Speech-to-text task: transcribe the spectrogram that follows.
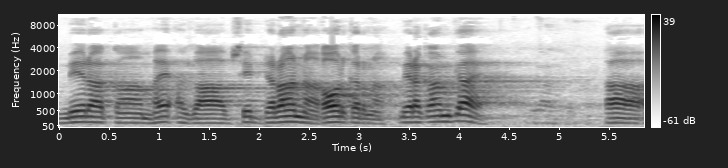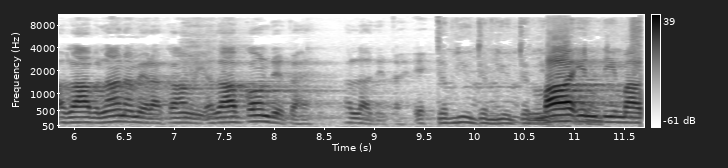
میرا کام ہے عذاب سے ڈرانا، غور کرنا۔ میرا کام کیا ہے؟ ہاں عذاب لانا میرا کام نہیں۔ عذاب کون دیتا ہے؟ اللہ دیتا ہے۔ ما اندی ما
